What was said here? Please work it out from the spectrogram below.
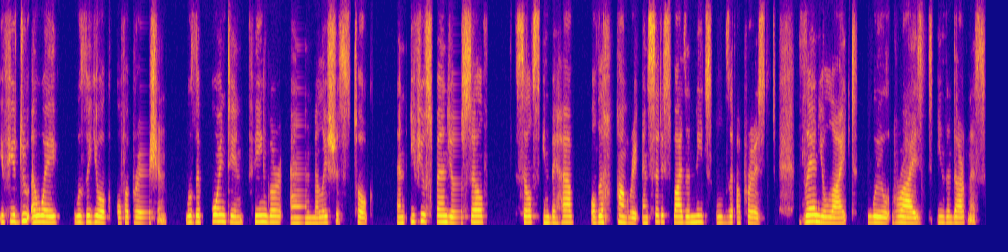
If you do away with the yoke of oppression, with the pointing finger and malicious talk, and if you spend yourself selves in behalf of the hungry and satisfy the needs of the oppressed, then your light will rise in the darkness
